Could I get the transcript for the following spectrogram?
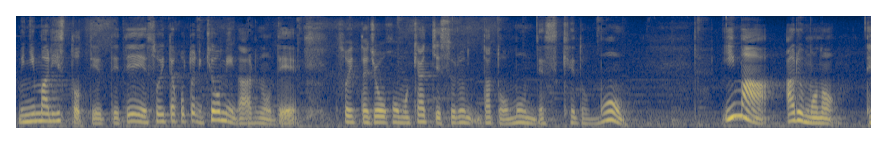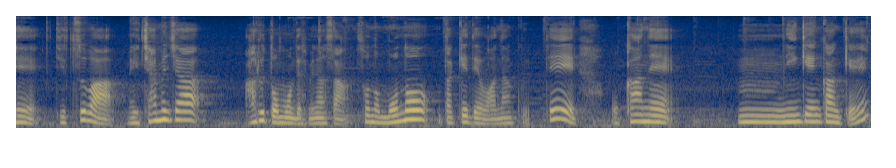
ミニマリストって言っててそういったことに興味があるのでそういった情報もキャッチするんだと思うんですけども今あるものって実はめちゃめちゃあると思うんです皆さん。そのものだけではなくてお金うん人間関係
